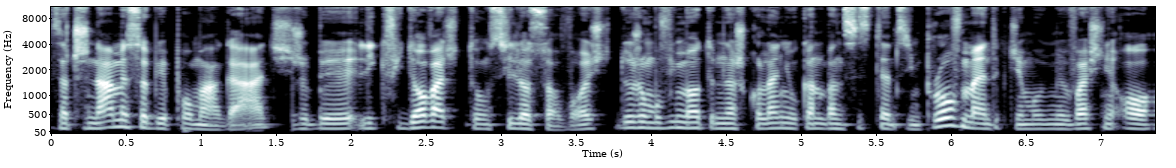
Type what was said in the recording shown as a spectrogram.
zaczynamy sobie pomagać, żeby likwidować tą silosowość. Dużo mówimy o tym na szkoleniu Kanban Systems Improvement, gdzie mówimy właśnie o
